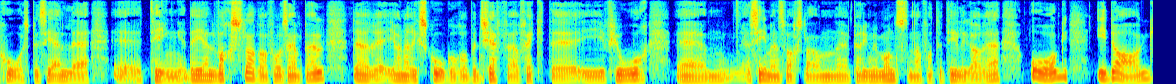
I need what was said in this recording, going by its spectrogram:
på spesielle eh, ting. Det gjelder varslere, f.eks., der Jan Erik Skog og Robin Schäffer fikk det i fjor. Siemens-varsleren Per Yngve Monsen har fått det tidligere. Og i dag,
